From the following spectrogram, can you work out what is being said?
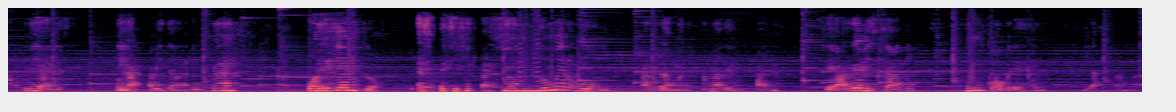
materiales en la cavidad bucal. Por ejemplo, la especificación número uno para la amalgama dental se ha revisado cinco veces y hasta más.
